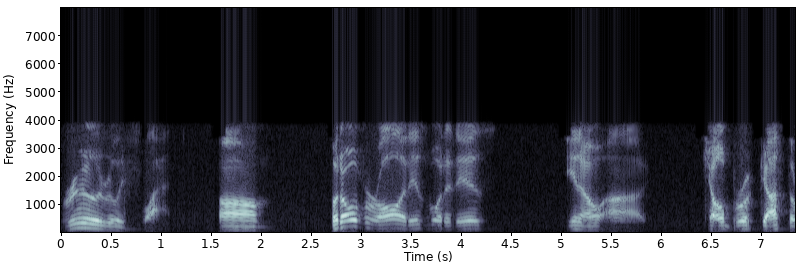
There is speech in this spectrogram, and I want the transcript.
really, really flat. Um, but overall, it is what it is. You know, uh, Kell Brook got the,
